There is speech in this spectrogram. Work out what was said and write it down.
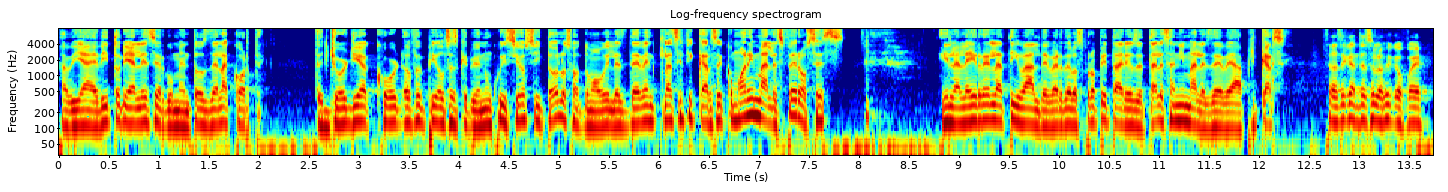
Había editoriales y argumentos de la corte The Georgia Court of Appeals escribió en un juicio si todos los automóviles deben clasificarse como animales feroces y la ley relativa al deber de los propietarios de tales animales debe aplicarse. básicamente su lógica fue,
